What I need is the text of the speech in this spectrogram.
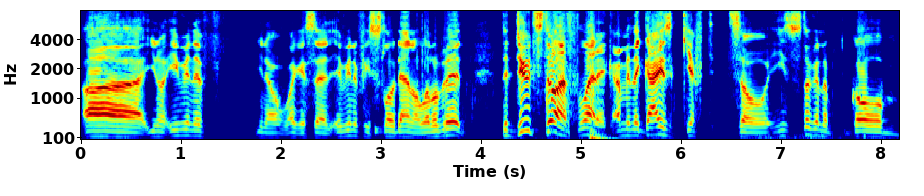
uh, you know, even if you know, like I said, even if he slowed down a little bit, the dude's still athletic. I mean, the guy's gifted, so he's still gonna go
